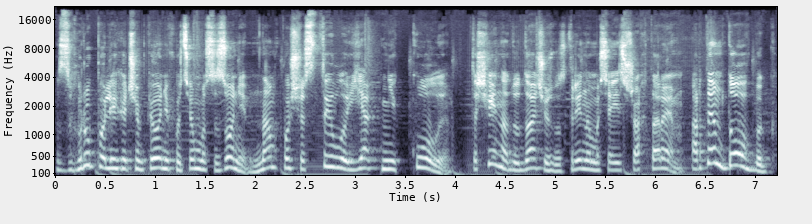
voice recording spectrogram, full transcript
З групи Ліги Чемпіонів у цьому сезоні нам пощастило як ніколи. Та ще й на додачу зустрінемося із Шахтарем. Артем Довбик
